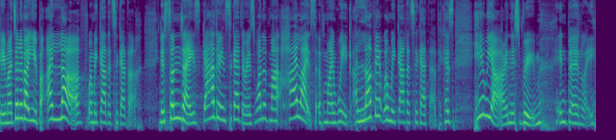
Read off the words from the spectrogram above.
I don't know about you, but I love when we gather together. You know, Sundays, gatherings together is one of my highlights of my week. I love it when we gather together because here we are in this room in Burnley,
